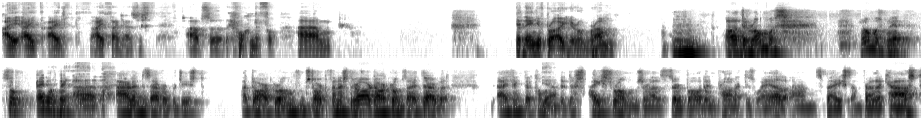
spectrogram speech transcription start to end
I I I I think this just absolutely wonderful. Um, but then you've brought out your own rum. Mm-hmm. Oh, the rum was rum was great. So I don't think uh, Ireland has ever produced a dark rum from start to finish. There are dark rums out there, but I think they're coming. Yeah. They're spiced rums, or else they're bought in product as well and spiced and further cast.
